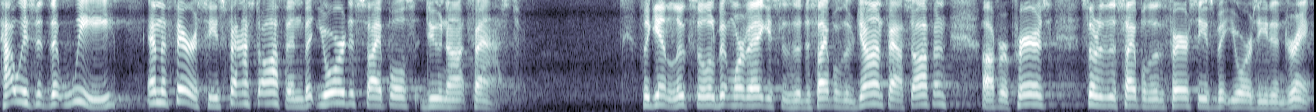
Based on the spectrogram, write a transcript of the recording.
How is it that we and the Pharisees fast often, but your disciples do not fast? So again, Luke's a little bit more vague. He says, The disciples of John fast often, offer prayers. So do the disciples of the Pharisees, but yours eat and drink.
